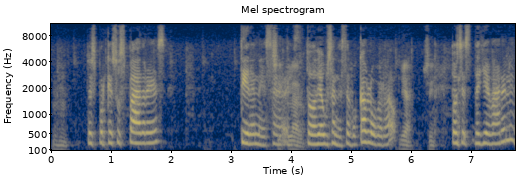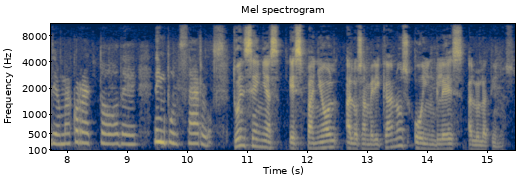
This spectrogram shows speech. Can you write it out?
Entonces, porque sus padres tienen esa, Sí, claro. todavía usan ese vocablo, ¿verdad? Ya, sí. Entonces, de llevar el idioma correcto, de, de impulsarlos. ¿Tú enseñas español a los americanos o inglés a los latinos?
